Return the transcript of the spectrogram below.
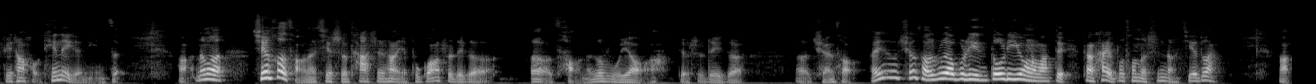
非常好听的一个名字啊。那么仙鹤草呢，其实它身上也不光是这个。呃，草能够入药啊，就是这个呃全草。哎，全草入药不是都利用了吗？对，但是它有不同的生长阶段啊。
